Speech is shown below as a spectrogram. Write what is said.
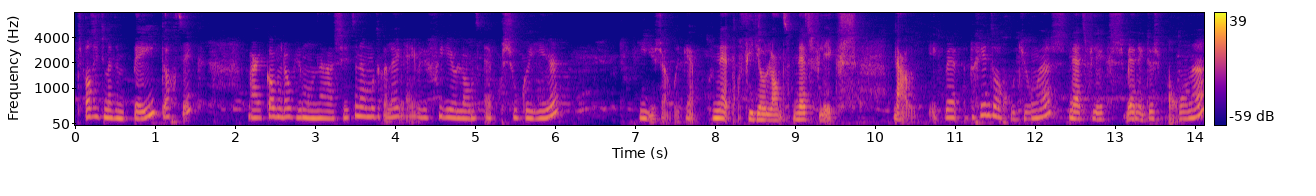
Het was iets met een P, dacht ik. Maar ik kan er ook helemaal naast zitten. Dan moet ik alleen even de Videoland app zoeken hier. Hier zo, ik heb net Videoland, Netflix. Nou, ik ben, het begint al goed jongens. Netflix ben ik dus begonnen.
